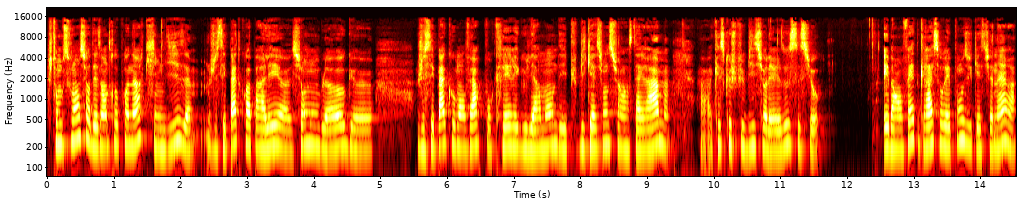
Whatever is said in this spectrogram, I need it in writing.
Je tombe souvent sur des entrepreneurs qui me disent je sais pas de quoi parler euh, sur mon blog, euh, je sais pas comment faire pour créer régulièrement des publications sur Instagram, euh, qu'est-ce que je publie sur les réseaux sociaux. Et eh ben en fait, grâce aux réponses du questionnaire,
